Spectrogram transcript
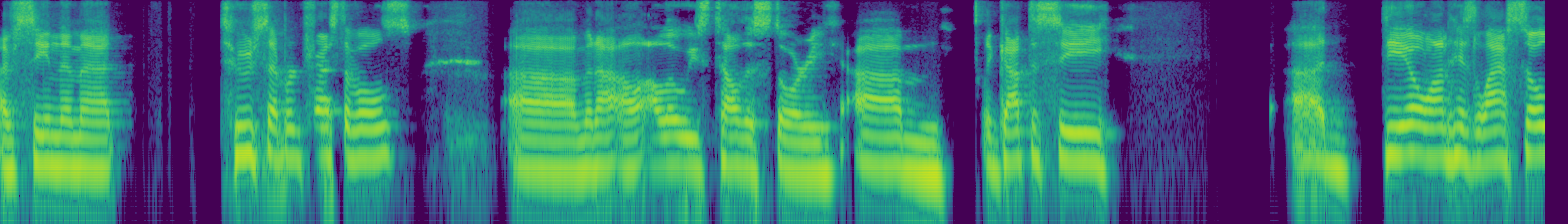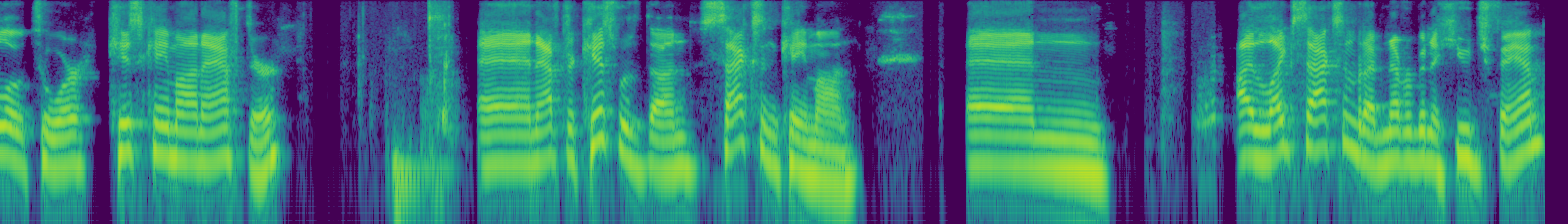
I've seen them at two separate festivals, um, and I'll, I'll always tell this story. Um, I got to see uh, Dio on his last solo tour. Kiss came on after, and after Kiss was done, Saxon came on, and I like Saxon, but I've never been a huge fan.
